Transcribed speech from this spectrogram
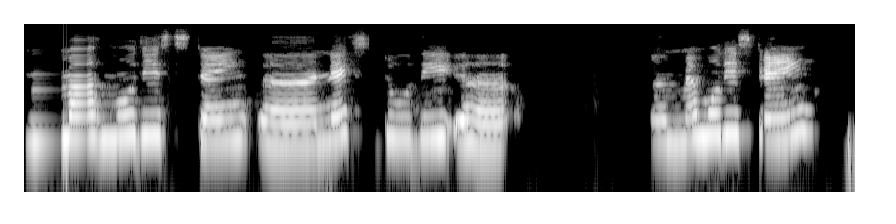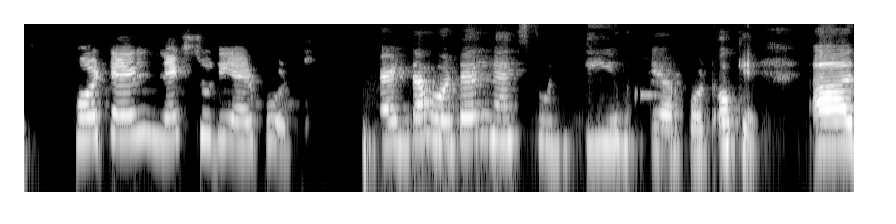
Mahmoud is staying uh, next to the uh, uh, is staying hotel next to the airport. At the hotel next to the airport. Okay. Uh,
